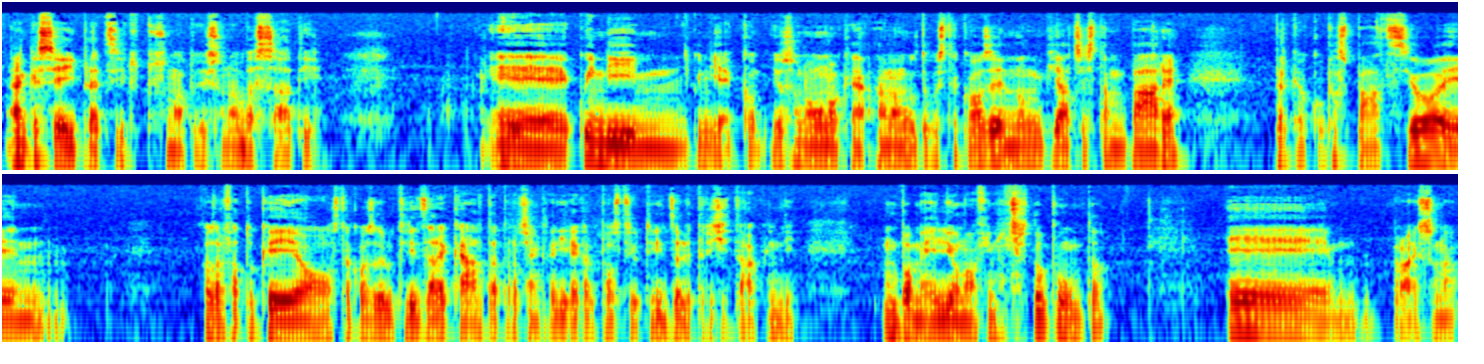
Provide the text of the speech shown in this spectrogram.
anche se i prezzi tutto sommato si sono abbassati. E quindi, quindi ecco, io sono uno che ama molto queste cose, non mi piace stampare perché occupa spazio e oltre al fatto che ho sta cosa dell'utilizzare carta, però c'è anche da dire che al posto io utilizzo elettricità, quindi un po' meglio, ma fino a un certo punto. E, però insomma,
